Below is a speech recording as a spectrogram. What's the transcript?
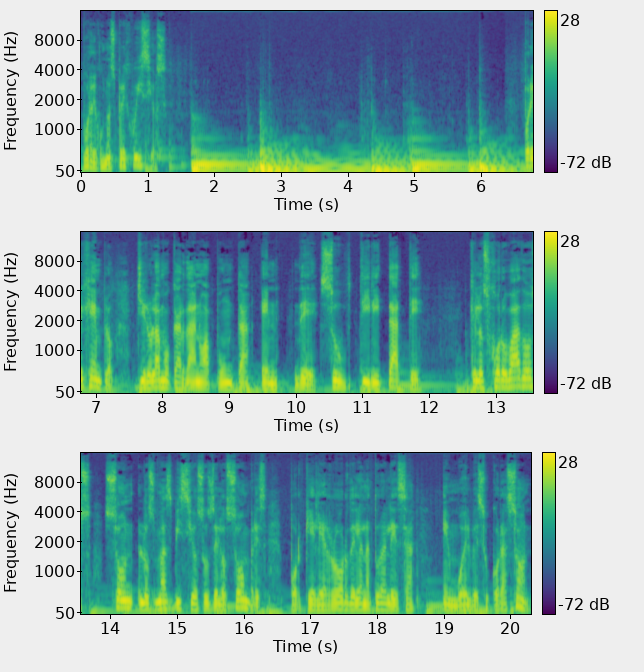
por algunos prejuicios. Por ejemplo, Girolamo Cardano apunta en De Subtilitate que los jorobados son los más viciosos de los hombres, porque el error de la naturaleza envuelve su corazón.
